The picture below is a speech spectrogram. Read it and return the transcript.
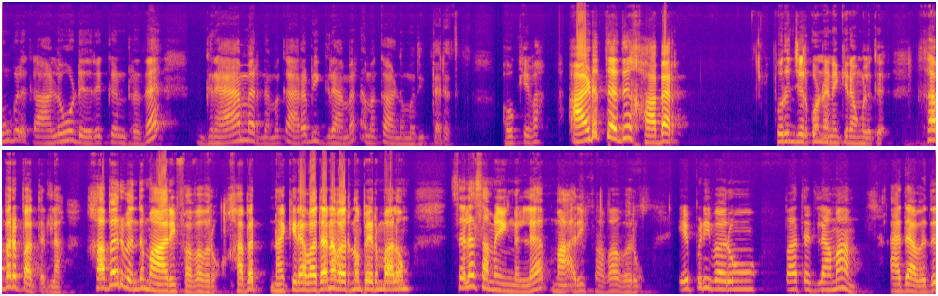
உங்களுக்கு அலோடு இருக்குன்றத கிராமர் நமக்கு அரபிக் கிராமர் நமக்கு அனுமதி தருது. ஓகேவா அடுத்தது ஹபர் புரிஞ்சிருக்கும்னு நினைக்கிறேன் உங்களுக்கு. ஹபரை பார்த்துடலாம். ஹபர் வந்து மாரிஃபாவாக வரும். ஹபர் நக்கீராவாக தானே வரணும் பெரும்பாலும்? சில சமயங்களில் மாரிஃபாவாக வரும். எப்படி வரும்? பார்த்துடலாமா அதாவது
